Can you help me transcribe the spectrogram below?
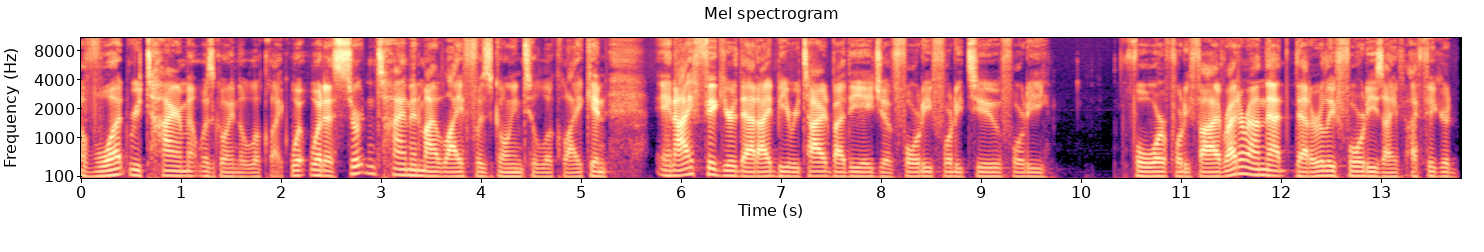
of what retirement was going to look like, what what a certain time in my life was going to look like. And and I figured that I'd be retired by the age of 40, 42, 44, 45, right around that that early 40s I I figured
